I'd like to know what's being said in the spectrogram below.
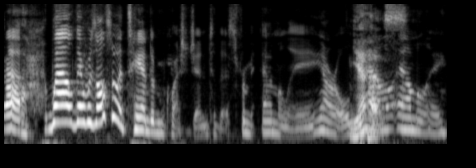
Uh, well, there was also a tandem question to this from Emily, our old Yes. pal Emily,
